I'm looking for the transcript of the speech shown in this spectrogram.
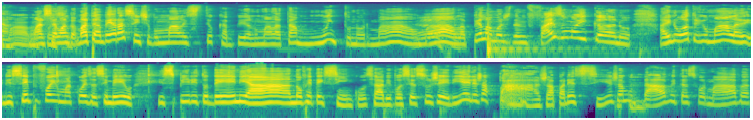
Chamava Mala, Marcelo Malancone. Mas também era assim, tipo, Mala, esse teu cabelo, Mala, tá muito normal, É. Mala, pelo amor de Deus, faz um moicano. Aí no outro, e o Mala, ele sempre foi uma coisa assim, meio espírito DNA 95, sabe? Você sugeria, ele já, pá, já aparecia, já mudava e transformava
